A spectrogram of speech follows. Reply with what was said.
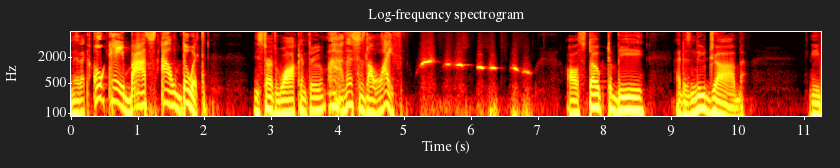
And they're like, okay, boss, I'll do it. He starts walking through. Ah, this is the life. All stoked to be at his new job. He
